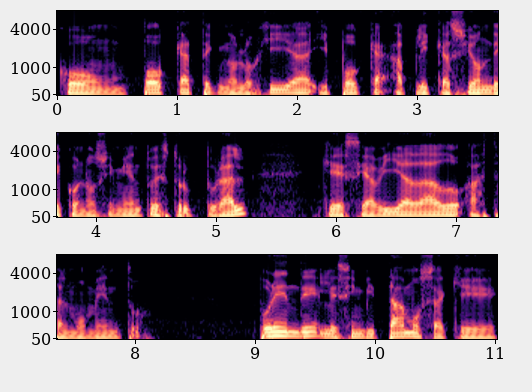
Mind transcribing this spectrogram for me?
con poca tecnología y poca aplicación de conocimiento estructural que se había dado hasta el momento. Por ende, les invitamos a que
